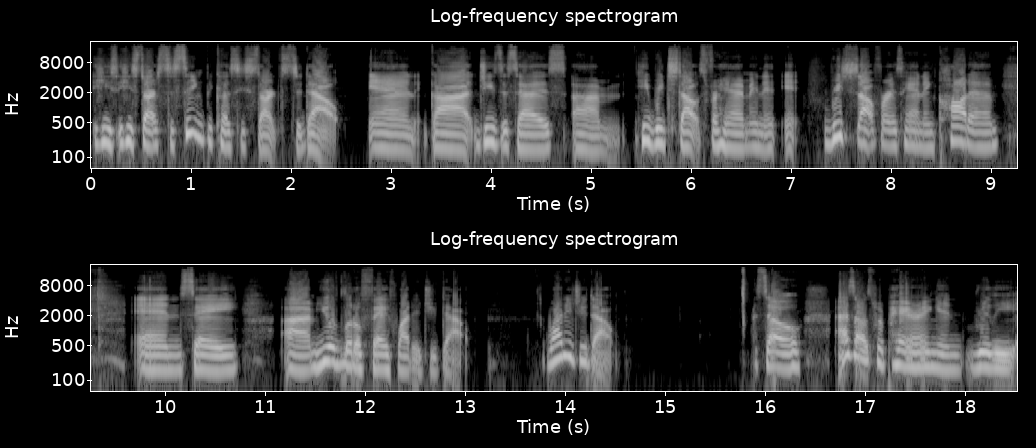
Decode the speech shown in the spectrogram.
he, he starts to sink because he starts to doubt. And God, Jesus says, um, he reached out for him and it, it reached out for his hand and caught him and say, um, you have little faith. Why did you doubt? Why did you doubt? So, as I was preparing and really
